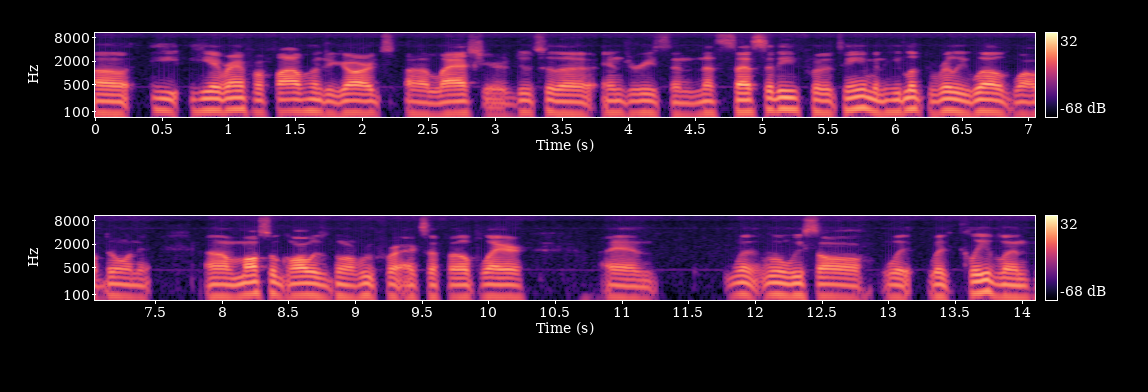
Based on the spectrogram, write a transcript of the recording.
uh, he he ran for 500 yards uh, last year due to the injuries and necessity for the team, and he looked really well while doing it. Um, I'm also always going to root for an XFL player, and when, when we saw with with Cleveland,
